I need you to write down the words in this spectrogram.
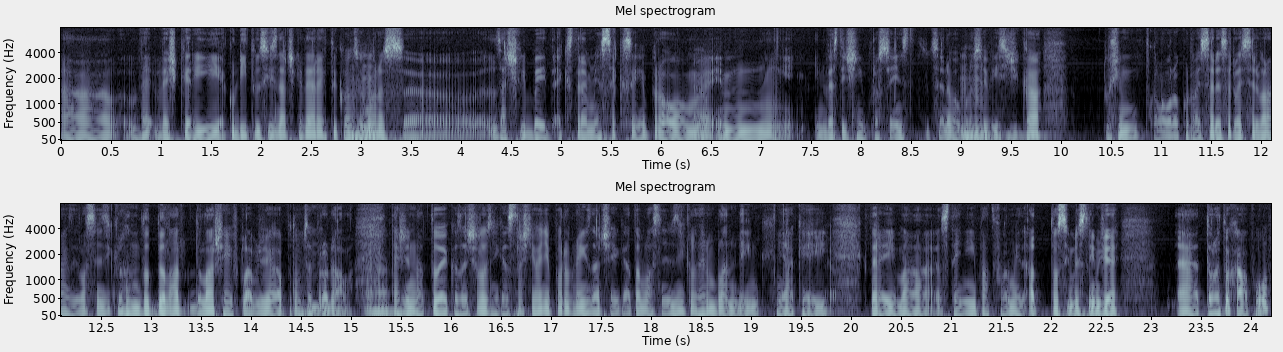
Uh, ve, veškerý jako D2C značky direct to consumers mm. uh, začaly být extrémně sexy pro um, investiční prostě instituce nebo mm-hmm. prostě VCčka tuším kolem roku 2010-2012, kdy vlastně vznikl Dollar, Dollar Shave Club, že jo, a potom se hmm. prodal. Aha. Takže na to jako začalo vznikat strašně hodně podobných značek a tam vlastně vznikl ten blending nějaký, který má stejné platformy. A to si myslím, že Tohle to chápu.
